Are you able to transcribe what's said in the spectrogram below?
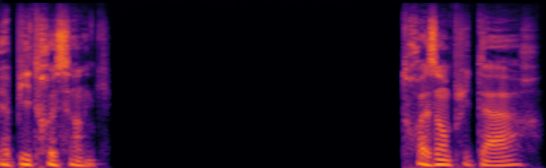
Chapitre 5 Trois ans plus tard,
